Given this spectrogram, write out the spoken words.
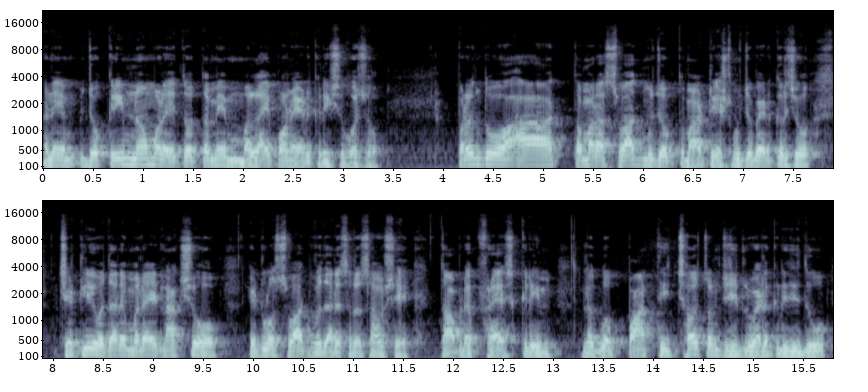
અને જો ક્રીમ ન મળે તો તમે મલાઈ પણ એડ કરી શકો છો. પરંતુ આ તમારા સ્વાદ મુજબ, તમારા ટેસ્ટ મુજબ એડ કરશો. જેટલી વધારે મલાઈ નાખશો, એટલો સ્વાદ વધારે સરસ આવશે. તો આપણે ફ્રેશ ક્રીમ લગભગ પાંચથી છ ચમચી જેટલું એડ કરી દીધું.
